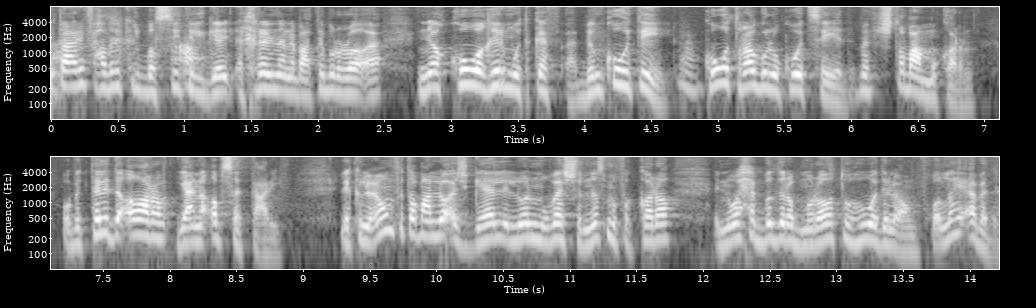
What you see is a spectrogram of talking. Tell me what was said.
هو تعريف حضرتك البسيط آه. الجاي الاخراني اللي أنا بعتبره رائع إن هي قوة غير متكافئة بين قوتين قوة رجل وقوة سيدة مفيش طبعا مقارنة وبالتالي ده أعرف يعني أبسط تعريف. لكن العنف طبعا له أشكال اللي هو المباشر الناس مفكرة إن واحد بيضرب مراته هو ده العنف والله ابدا.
